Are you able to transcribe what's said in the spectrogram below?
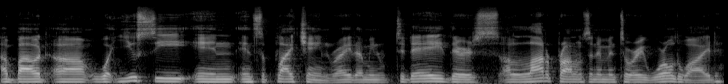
about uh, what you see in in supply chain, right? I mean, today there's a lot of problems in inventory worldwide,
